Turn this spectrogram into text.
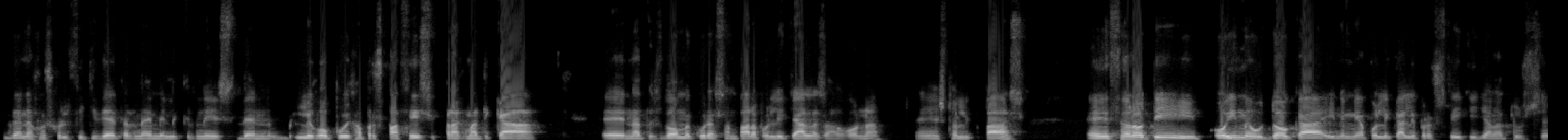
δεν έχω ασχοληθεί και ιδιαίτερα, να είμαι ειλικρινής. Δεν, λίγο που είχα προσπαθήσει πραγματικά ε, να τους δω, με κούρασαν πάρα πολύ και άλλαζα αγώνα ε, στο League Pass. Ε, θεωρώ ότι ο Είμαι Ουντόκα είναι μια πολύ καλή προσθήκη για να τους ε,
